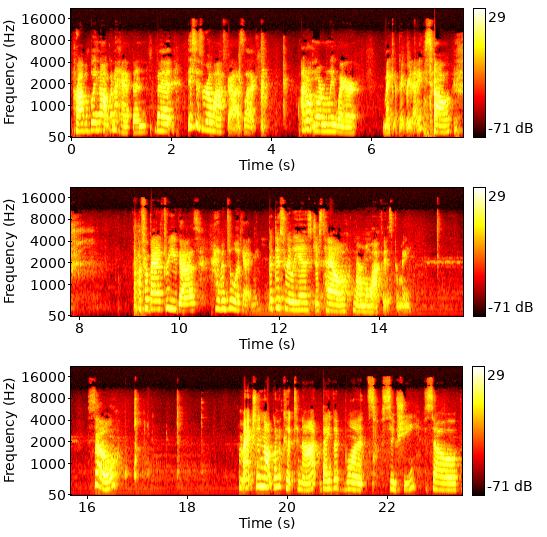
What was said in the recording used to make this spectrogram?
Probably not going to happen. But this is real life, guys. Like, I don't normally wear makeup every day. So I feel bad for you guys having to look at me. But this really is just how normal life is for me. So, I'm actually not going to cook tonight. David wants sushi. So,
